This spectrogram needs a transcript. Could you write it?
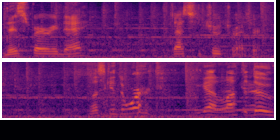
this very day, that's the true treasure. Let's get to work. We got a lot to do.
